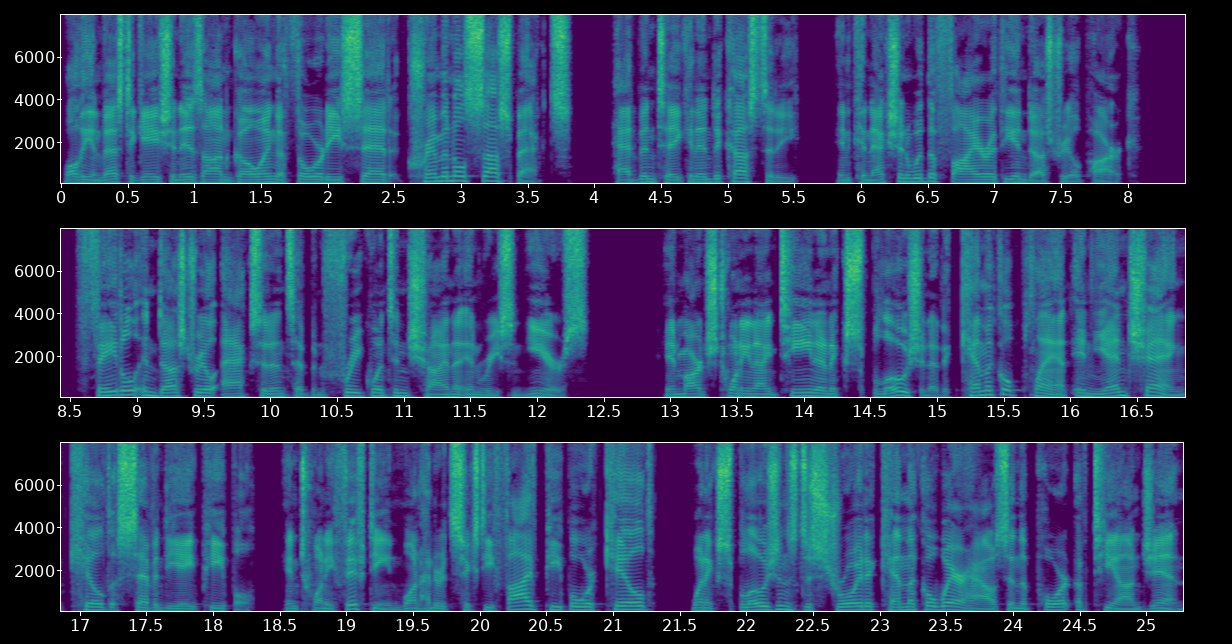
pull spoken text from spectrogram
While the investigation is ongoing, authorities said criminal suspects had been taken into custody in connection with the fire at the industrial park. Fatal industrial accidents have been frequent in China in recent years. In March 2019, an explosion at a chemical plant in Yancheng killed 78 people. In 2015, 165 people were killed when explosions destroyed a chemical warehouse in the port of Tianjin.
